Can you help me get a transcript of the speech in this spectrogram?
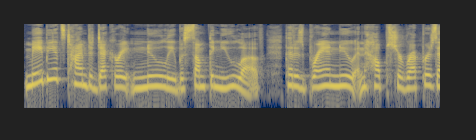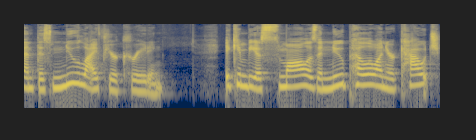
Maybe it's time to decorate newly with something you love that is brand new and helps to represent this new life you're creating. It can be as small as a new pillow on your couch,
